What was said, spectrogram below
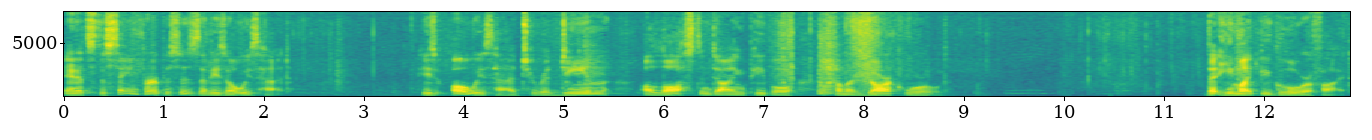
And it's the same purposes that he's always had. He's always had to redeem a lost and dying people from a dark world, that he might be glorified.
